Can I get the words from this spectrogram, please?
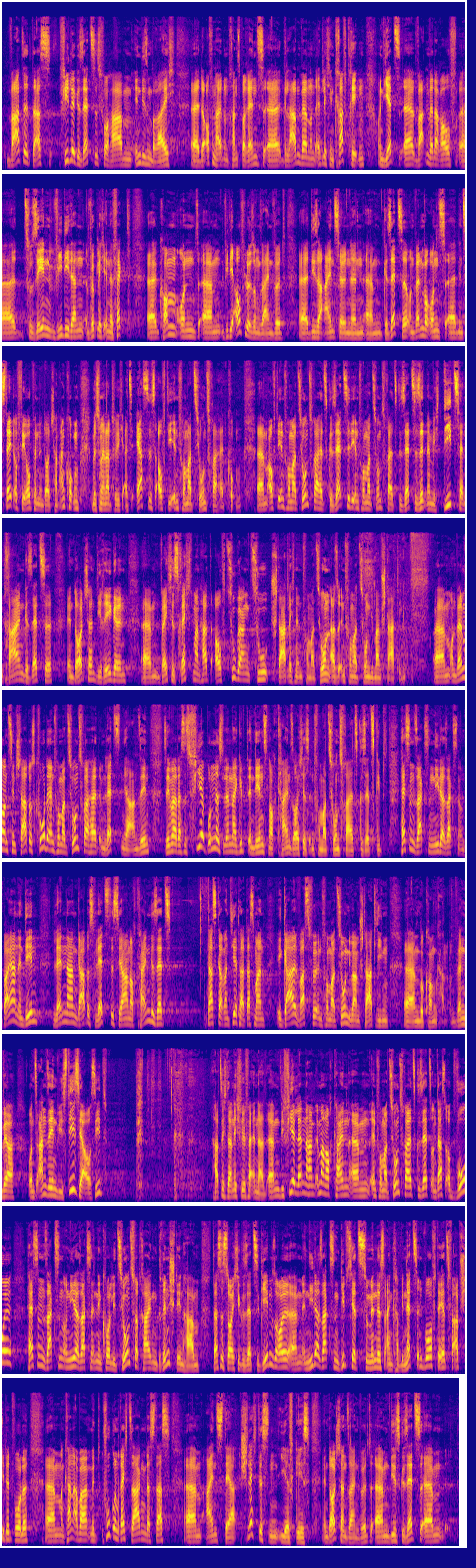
wartet, dass viele Gesetzesvorhaben in diesem Bereich äh, der Offenheit und Transparenz äh, geladen werden und endlich in Kraft treten. Und jetzt äh, warten wir darauf äh, zu sehen, wie die dann wirklich in Effekt äh, kommen und ähm, wie die Auflösung sein wird äh, dieser einzelnen ähm, Gesetze. Und wenn wir uns den State of the Open in Deutschland angucken, müssen wir natürlich als erstes auf die Informationsfreiheit gucken. Ähm, auf die Informationsfreiheitsgesetze. Die Informationsfreiheitsgesetze sind nämlich die zentralen Gesetze in Deutschland, die regeln regeln, ähm, welches Recht man hat auf Zugang zu staatlichen Informationen, also Informationen, die beim Staat liegen. Ähm, und wenn wir uns den Status quo der Informationsfreiheit im letzten Jahr ansehen, sehen wir, dass es vier Bundesländer gibt, in denen es noch kein solches Informationsfreiheitsgesetz gibt. Hessen, Sachsen, Niedersachsen und Bayern. In den Ländern gab es letztes Jahr noch kein Gesetz, das garantiert hat, dass man, egal was für Informationen, die beim Staat liegen, ähm, bekommen kann. Und wenn wir uns ansehen, wie es dieses Jahr aussieht, hat sich da nicht viel verändert. Ähm, die vier Länder haben immer noch kein ähm, Informationsfreiheitsgesetz und das, obwohl Hessen, Sachsen und Niedersachsen in den Koalitionsverträgen drinstehen haben, dass es solche Gesetze geben soll. Ähm, in Niedersachsen gibt es jetzt zumindest einen Kabinettsentwurf, der jetzt verabschiedet wurde. Ähm, man kann aber mit Fug und Recht sagen, dass das ähm, eins der schlechtesten IFGs in Deutschland sein wird. Ähm, dieses Gesetz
